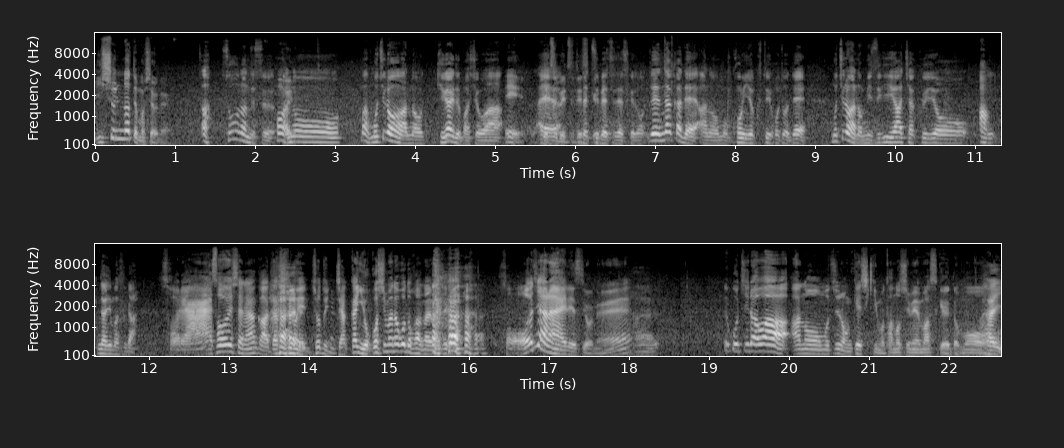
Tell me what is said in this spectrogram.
一緒になってましたよね。あそうなんです、はい。あのーまあ、もちろんあの着替える場所は、ええ。えー別々ですけど、別々ですけど。で中であのもう混浴ということでもちろんあの水着は着用あ。になりますが。そりゃあそうでしたなんか私もちょっと若干横島なこと考えましたけど。そうじゃないですよね。はいでこちらはあのもちろん景色も楽しめますけれども、はい。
